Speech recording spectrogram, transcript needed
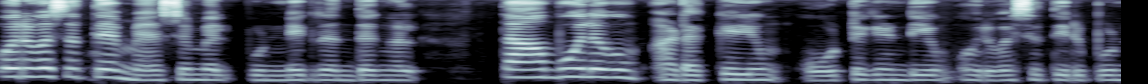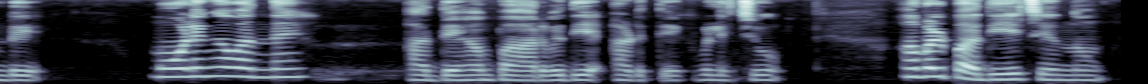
ഒരു വശത്തെ മേശമേൽ പുണ്യഗ്രന്ഥങ്ങൾ താമ്പൂലവും അടക്കയും ഓട്ടുകിണ്ടിയും ഒരു വശത്തിരിപ്പുണ്ട്. മോളിങ് വന്നേ? അദ്ദേഹം പാർവതിയെ അടുത്തേക്ക് വിളിച്ചു. അവൾ പതിയെ ചെന്നു.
